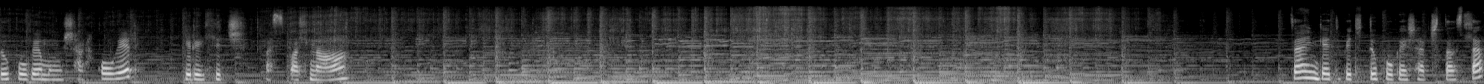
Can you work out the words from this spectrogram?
дүүпүүгээ мөн шарахгүйгээр хэрэглэж бас болно. За ингээд бид дүүпүүгээ шарж дууслаа.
